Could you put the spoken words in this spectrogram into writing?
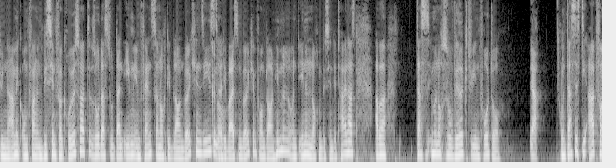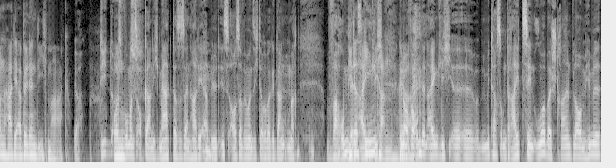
Dynamikumfang ein bisschen vergrößert, so dass du dann eben im Fenster noch die blauen Wölkchen siehst, Genau. äh, die weißen Wölkchen vom blauen Himmel und innen noch ein bisschen Detail hast, aber dass es immer noch so wirkt wie ein Foto. Ja, Und das ist die Art von HDR-Bildern, die ich mag. ja. Die, also Und- wo man es auch gar nicht merkt, dass es ein HDR-Bild ist, außer wenn man sich darüber Gedanken macht, warum denn eigentlich, genau, ja. warum denn eigentlich äh, äh, mittags um 13 Uhr bei strahlend blauem Himmel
